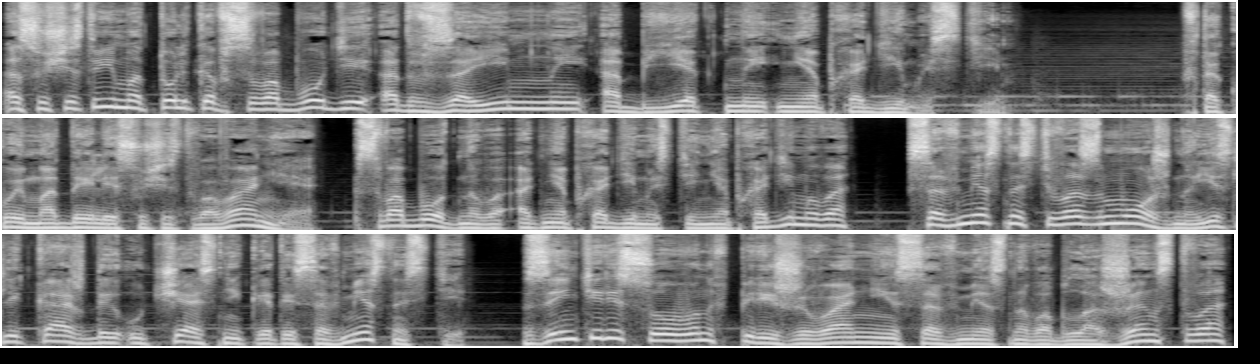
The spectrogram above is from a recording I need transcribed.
осуществима только в свободе от взаимной объектной необходимости. В такой модели существования, свободного от необходимости необходимого, совместность возможна, если каждый участник этой совместности – заинтересован в переживании совместного блаженства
